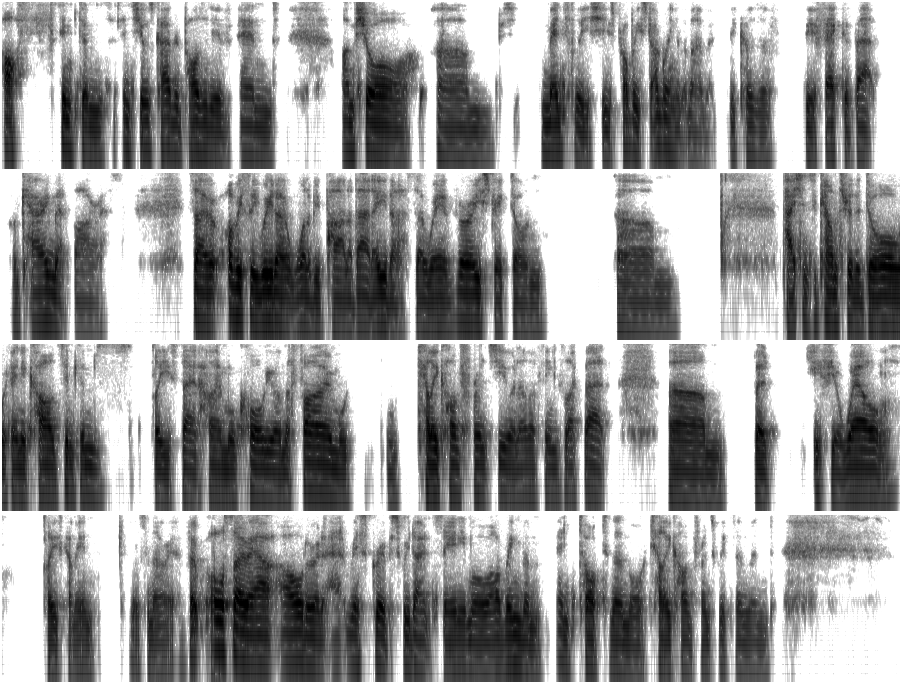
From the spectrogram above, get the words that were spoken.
cough symptoms, and she was COVID positive, and I'm sure um, mentally she's probably struggling at the moment because of the effect of that of carrying that virus. So obviously we don't want to be part of that either. So we're very strict on um, patients who come through the door with any cold symptoms. Please stay at home. We'll call you on the phone. We'll, we'll teleconference you and other things like that. Um, but if you're well, please come in the scenario. But also our older and at-risk groups we don't see anymore. I'll ring them and talk to them or teleconference with them and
